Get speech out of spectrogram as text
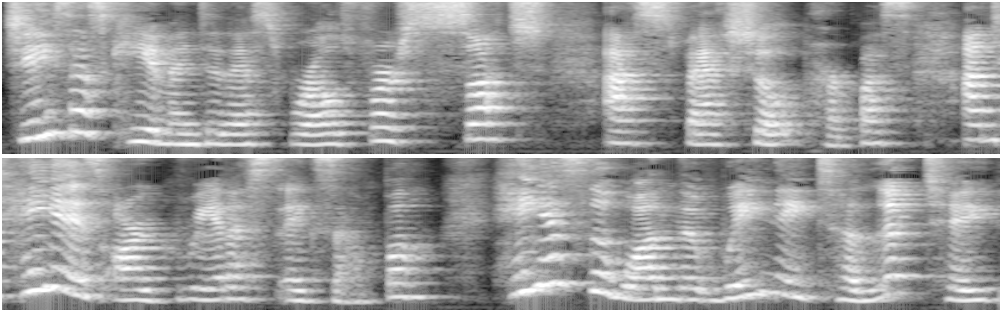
Jesus came into this world for such a special purpose and he is our greatest example. He is the one that we need to look to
